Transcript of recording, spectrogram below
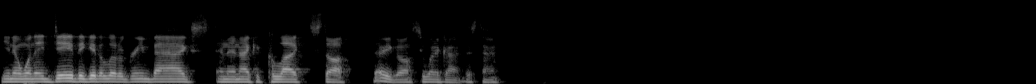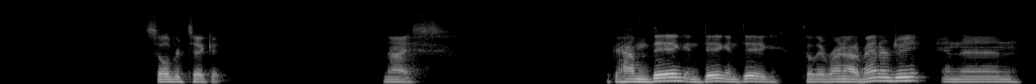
You know, when they dig, they get a little green bags, and then I could collect stuff. There you go. See what I got this time. Silver ticket. Nice. We can have them dig and dig and dig till they run out of energy and then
